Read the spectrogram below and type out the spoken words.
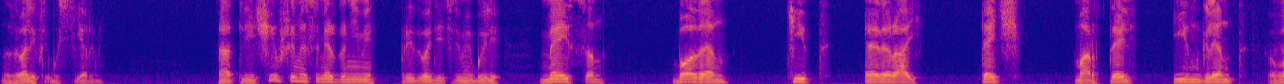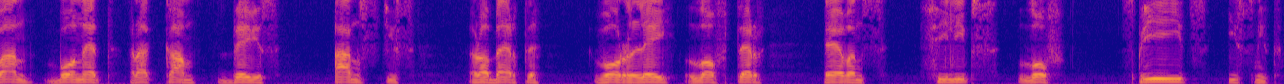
называли флебусьерами. Отличившимися между ними предводителями были Мейсон, Бовен, Кит Эверай, Теч, Мартель, Ингленд, Ван, Бонет, Ракам, Дэвис, Анстис, Роберте, Ворлей, Лофтер, Эванс, Филлипс, Лов, Сприц и Смит.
